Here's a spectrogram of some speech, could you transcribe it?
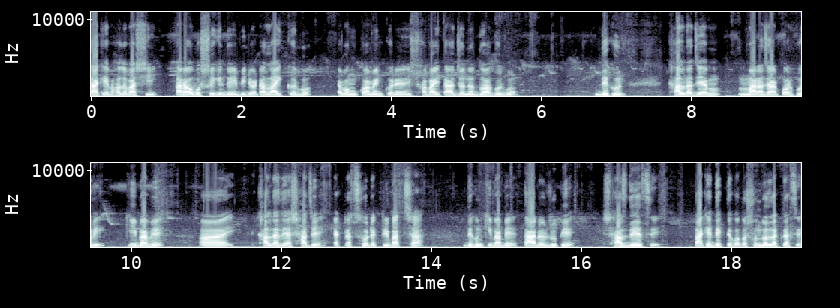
তাকে ভালোবাসি, তারা অবশ্যই কিন্তু এই ভিডিওটা লাইক করব এবং কমেন্ট করে সবাই তার জন্য দোয়া করব। দেখুন খালদা জিয়া মারা যাওয়ার পরপরই কীভাবে খালদা জিয়া সাজে একটা ছোট একটি বাচ্চা, দেখুন কীভাবে তার রূপে সাজ দিয়েছে। তাকে দেখতে কত সুন্দর লাগতেছে।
